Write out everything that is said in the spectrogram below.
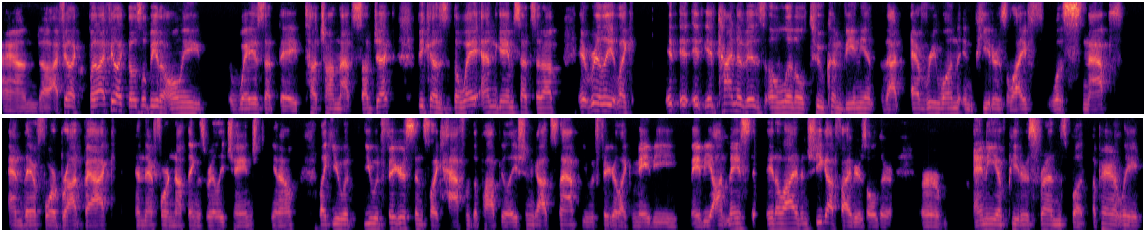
And uh, I feel like, but I feel like those will be the only ways that they touch on that subject because the way Endgame sets it up, it really like it, it, it kind of is a little too convenient that everyone in Peter's life was snapped and therefore brought back and therefore nothing's really changed you know? Like you would you would figure since like half of the population got snapped you would figure like maybe maybe aunt may stayed alive and she got five years older or any of peter's friends but apparently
